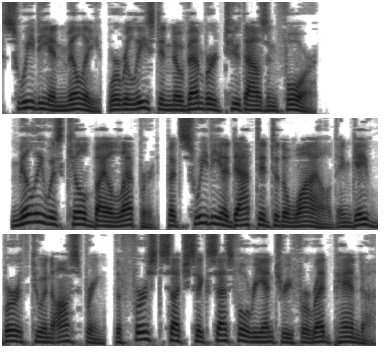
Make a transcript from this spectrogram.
Sweetie and Millie, were released in November 2004. Millie was killed by a leopard, but Sweetie adapted to the wild and gave birth to an offspring, the first such successful reentry for red panda.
